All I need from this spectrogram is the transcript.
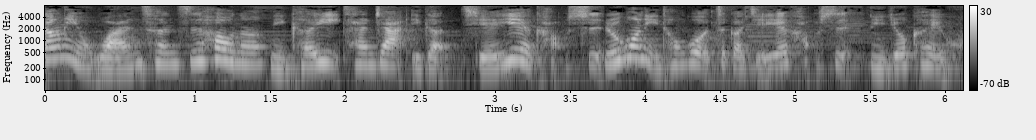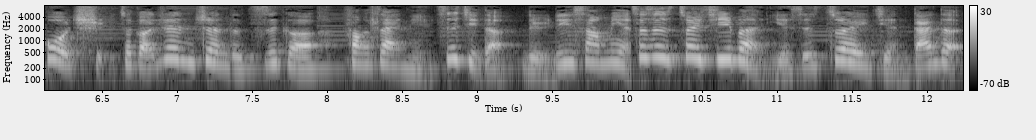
当你完成之后呢，你可以参加一个结业考试。如果你通过这个结业考试，你就可以获取这个认证的资格，放在你自己的履历上面。这是最基本也是最简单的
